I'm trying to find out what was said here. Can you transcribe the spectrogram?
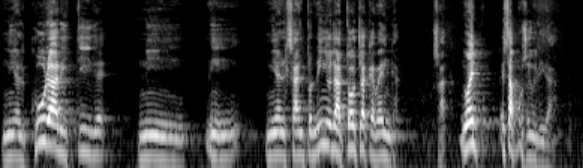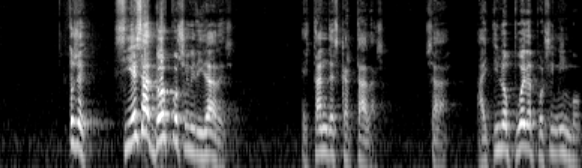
Ni el cura Aristide, ni, ni, ni el santo niño de Atocha que venga. O sea, no hay esa posibilidad. Entonces, si esas dos posibilidades están descartadas, o sea, Haití no puede por sí mismo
